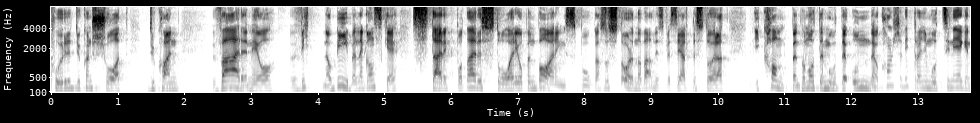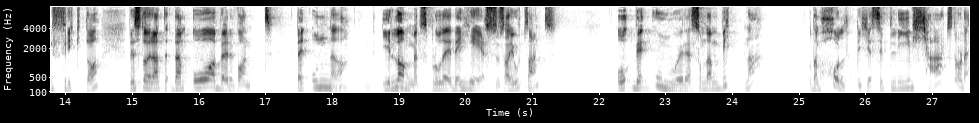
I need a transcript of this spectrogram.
hvor du kan se at du kan være med å vitne. Og Bibelen er ganske sterk på at det står i åpenbaringsboka så står det noe veldig spesielt. Det står at i kampen på en måte mot det onde, og kanskje litt mot sin egen frykt òg, det står at de overvant den onde da, i lammets blod. Det er det Jesus har gjort. sant? Og ved ordet som de vitna. Og de holdt ikke sitt liv kjært, står det.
